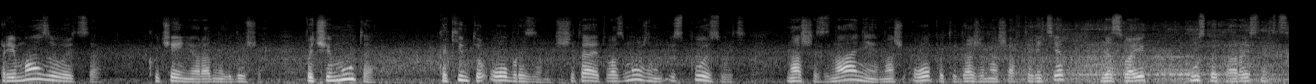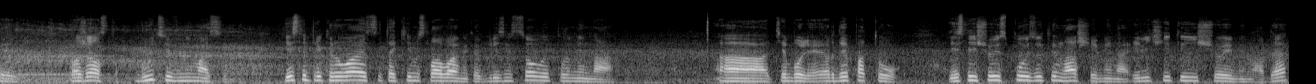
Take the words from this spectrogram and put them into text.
примазываются к учению о родных душах, почему-то, каким-то образом считают возможным использовать наши знания, наш опыт и даже наш авторитет для своих узкокорыстных целей. Пожалуйста, будьте внимательны. Если прикрываются такими словами, как близнецовые пламена, а, тем более РД-поток, если еще используют и наши имена, или чьи-то еще имена, да,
